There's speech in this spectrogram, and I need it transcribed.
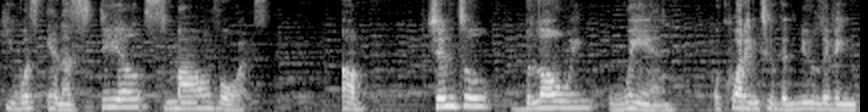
he was in a still small voice, a gentle blowing wind, according to the New Living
